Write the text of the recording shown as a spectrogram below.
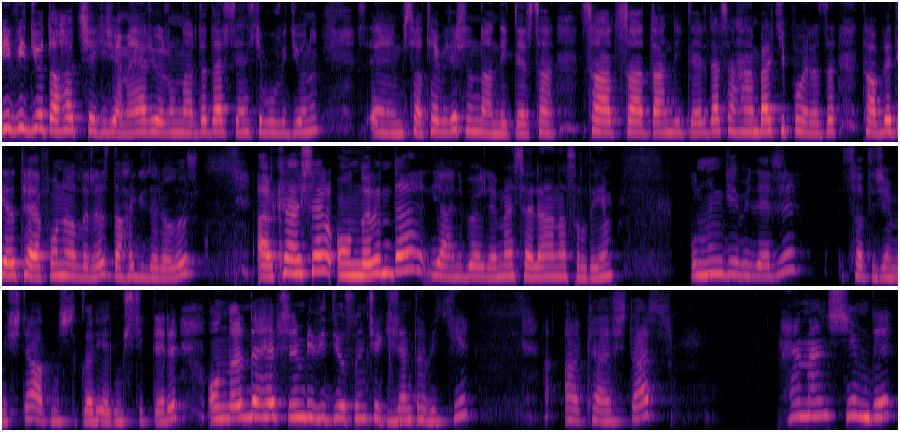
bir video daha çekeceğim. Eğer yorumlarda derseniz ki bu videonu e, satabilirsin dandikleri sa- saat saat dandikleri dersen hem belki Poyraz'ı tablet ya da telefon alırız daha güzel olur. Arkadaşlar onların da yani böyle mesela nasıl diyeyim bunun gibileri satacağım işte 60'lıkları 70'likleri. Onların da hepsinin bir videosunu çekeceğim tabii ki. Arkadaşlar hemen şimdi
